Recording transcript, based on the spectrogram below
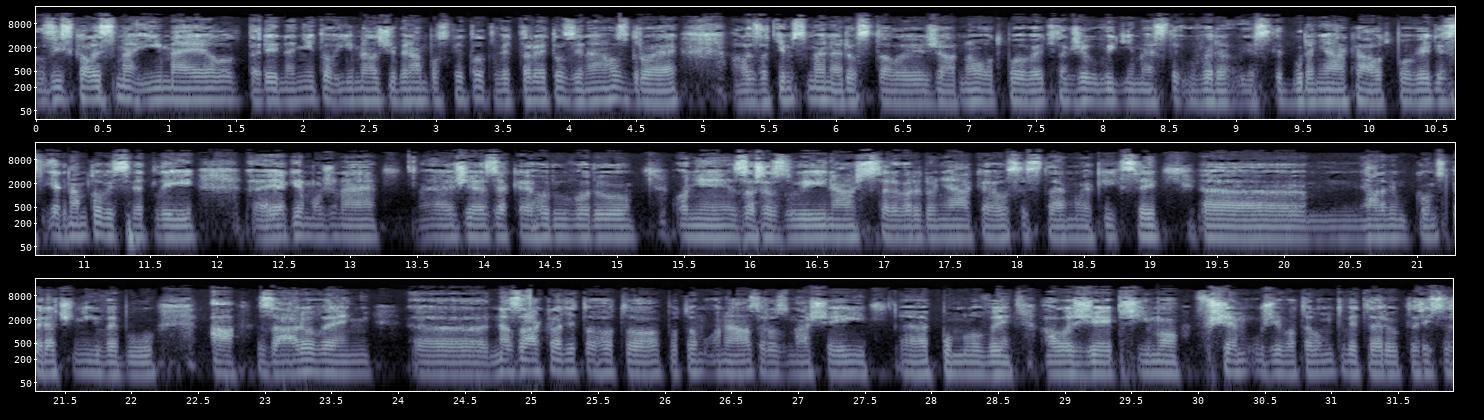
získali jsme e-mail, tedy není to e-mail, že by nám poskytl Twitter, je to z jiného zdroje, ale zatím jsme nedostali žádnou odpověď, takže uvidíme, jestli, uvede, jestli bude nějaká odpověď, jestli, jak nám to vysvětlí, eh, jak je možné, eh, že z jakého důvodu oni zařazují náš server do nějakého systému jakýchsi já nevím, konspiračních webů a zároveň eh, na základě tohoto potom o nás roznášejí eh, pomluvy a lži přímo všem uživatelům Twitteru, kteří se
